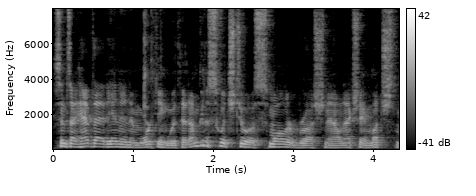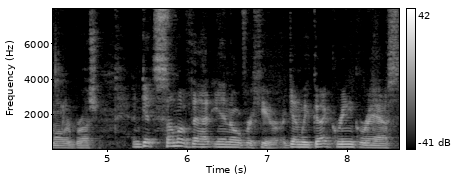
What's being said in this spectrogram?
Since I have that in and I'm working with it, I'm going to switch to a smaller brush now, and actually a much smaller brush, and get some of that in over here. Again, we've got green grass.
